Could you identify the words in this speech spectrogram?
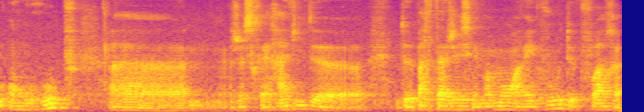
ou en groupe, je serais ravi de, partager ces moments avec vous, de pouvoir euh,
